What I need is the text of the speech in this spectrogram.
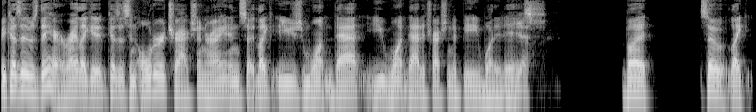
Because it was there, right? Like it, because it's an older attraction, right? And so like you just want that you want that attraction to be what it is. Yes. But so like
